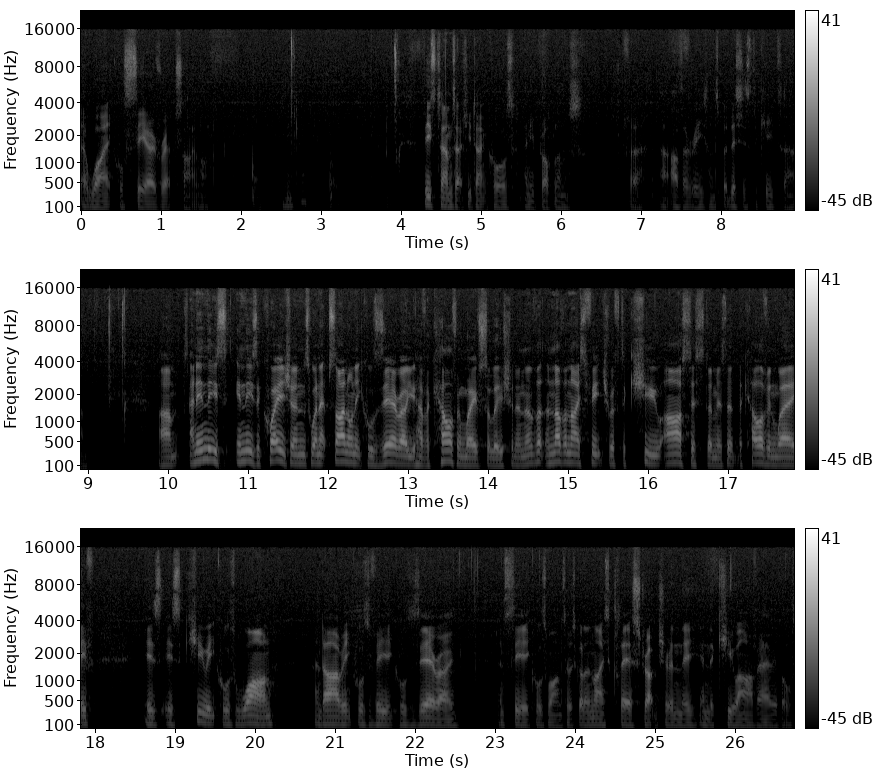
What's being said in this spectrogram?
at y equals c over epsilon. These terms actually don't cause any problems for uh, other reasons, but this is the key term. Um, and in these, in these equations, when epsilon equals zero, you have a Kelvin wave solution. Another, another nice feature of the QR system is that the Kelvin wave is, is Q equals one, and R equals V equals zero, and C equals one. So it's got a nice clear structure in the, in the QR variables.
